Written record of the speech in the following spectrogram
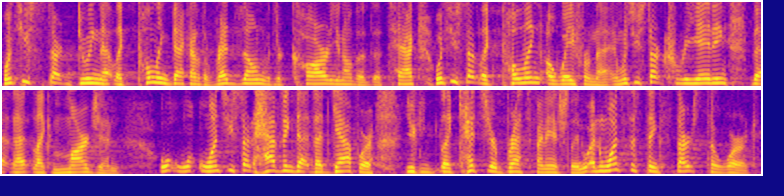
once you start doing that, like pulling back out of the red zone with your car, you know, the, the attack, once you start like pulling away from that, and once you start creating that, that like margin, w- once you start having that, that gap where you can like catch your breath financially, and, and once this thing starts to work,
